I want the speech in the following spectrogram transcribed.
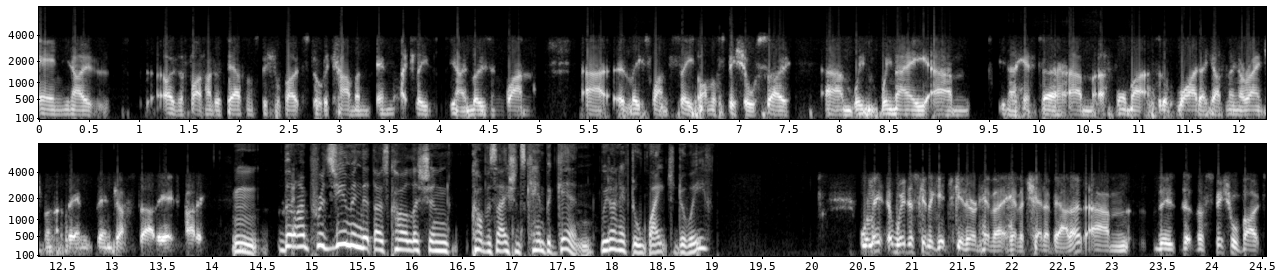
and you know, over 500,000 special votes still to come, and, and likely you know losing one, uh, at least one seat on the special. So um, we we may. You know, have to um, form a sort of wider governing arrangement than, than just uh, the ACT Party. Mm. But I'm presuming that those coalition conversations can begin. We don't have to wait, do we? Well, we're just going to get together and have a have a chat about it. Um, the, the, the, special votes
